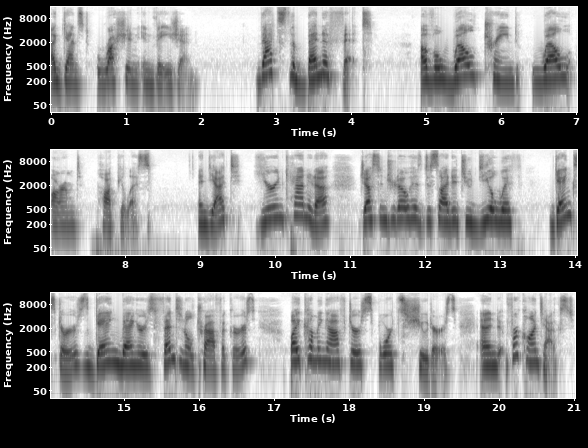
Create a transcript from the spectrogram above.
against Russian invasion. That's the benefit of a well trained, well armed populace. And yet, here in Canada, Justin Trudeau has decided to deal with gangsters, gangbangers, fentanyl traffickers by coming after sports shooters. And for context,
